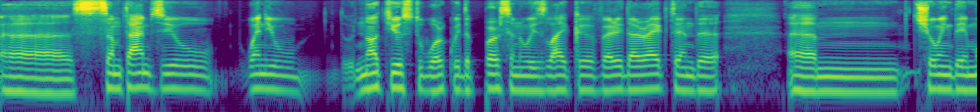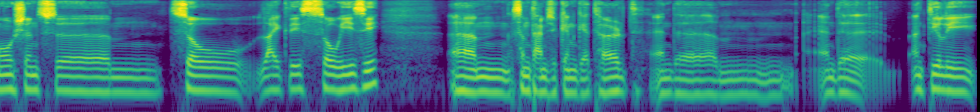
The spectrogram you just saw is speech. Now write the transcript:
uh, sometimes you, when you not used to work with a person who is like uh, very direct and um, showing the emotions um, so like this so easy. Um, sometimes you can get hurt, and um, and uh, until he,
